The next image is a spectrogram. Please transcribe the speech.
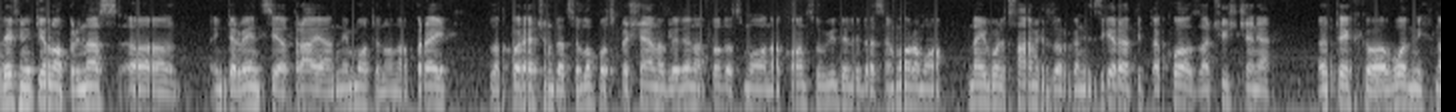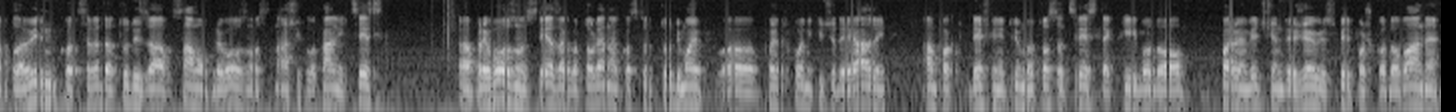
definitivno pri nas uh, intervencija traja nemoteno naprej. Lahko rečem, da celo pospešeno, glede na to, da smo na koncu videli, da se moramo najbolj sami zorganizirati tako za čiščenje teh vodnih naplavin, kot seveda tudi za samo prevoznost naših lokalnih cest. Prevoznost je zagotovljena, kot so tudi moji predhodniki že dejali, ampak definitivno to so ceste, ki bodo v prvem večjem deževju spet poškodovane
